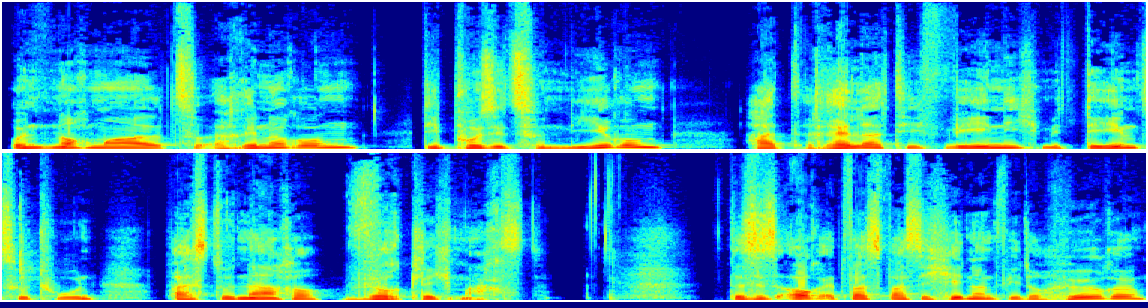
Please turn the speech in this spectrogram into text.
Und nochmal zur Erinnerung, die Positionierung hat relativ wenig mit dem zu tun, was du nachher wirklich machst. Das ist auch etwas, was ich hin und wieder höre.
